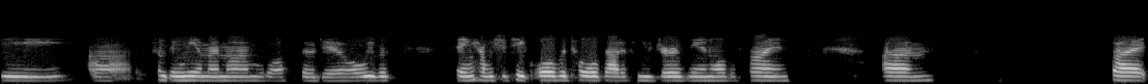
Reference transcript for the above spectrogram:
be uh, something me and my mom would also do. We were saying how we should take all the tolls out of New Jersey and all the fines. Um, but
